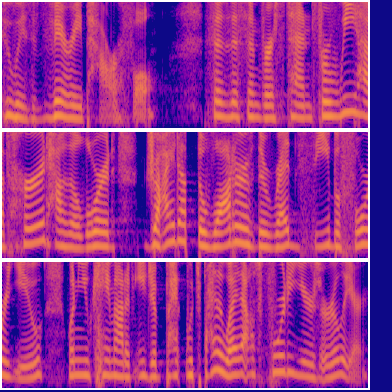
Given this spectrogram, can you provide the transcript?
who is very powerful. Says this in verse 10 For we have heard how the Lord dried up the water of the Red Sea before you when you came out of Egypt, which, by the way, that was 40 years earlier.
